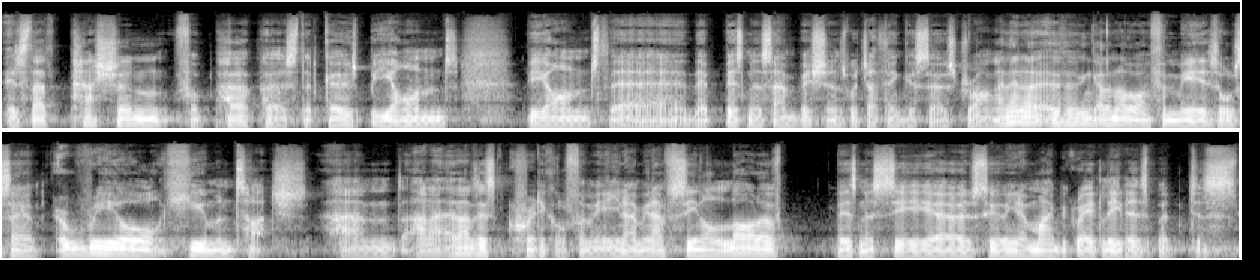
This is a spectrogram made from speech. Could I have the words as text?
it's that passion for purpose that goes beyond, beyond their, their business ambitions, which I think is so strong. And then I think another one for me is also a real human touch. And, and that is critical for me. You know, I mean, I've seen a lot of business CEOs who you know might be great leaders but just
